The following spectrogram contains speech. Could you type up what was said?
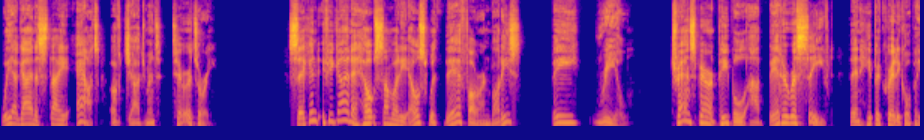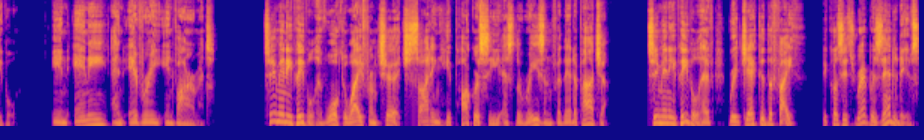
we are going to stay out of judgment territory. Second, if you're going to help somebody else with their foreign bodies, be real. Transparent people are better received than hypocritical people in any and every environment. Too many people have walked away from church citing hypocrisy as the reason for their departure. Too many people have rejected the faith because its representatives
